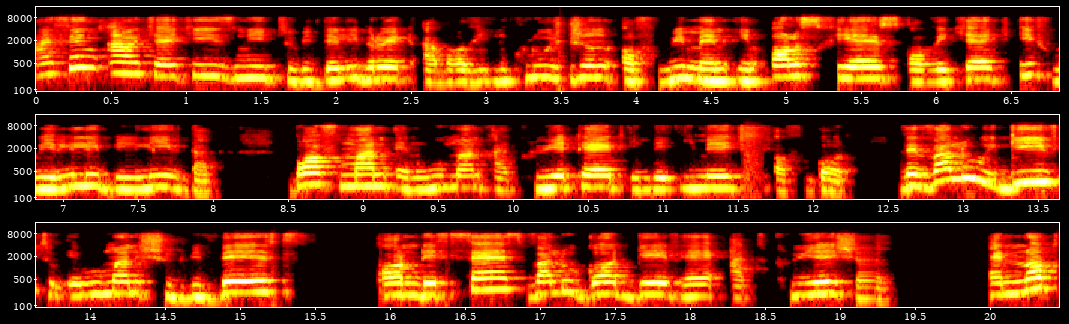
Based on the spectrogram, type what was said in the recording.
I think our churches need to be deliberate about the inclusion of women in all spheres of the church if we really believe that both man and woman are created in the image of God. The value we give to a woman should be based on the first value God gave her at creation and not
